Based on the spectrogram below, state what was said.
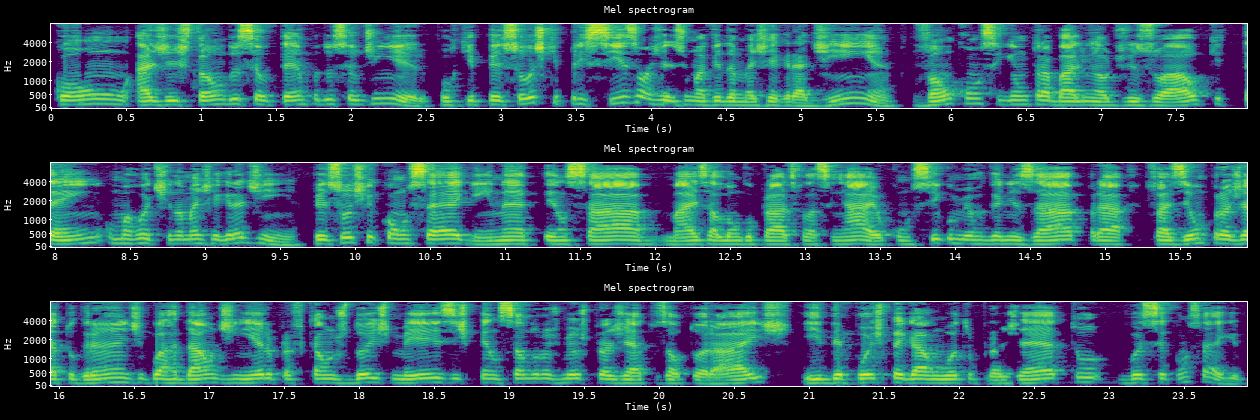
com a gestão do seu tempo e do seu dinheiro. Porque pessoas que precisam, às vezes, de uma vida mais regradinha vão conseguir um trabalho em audiovisual que tem uma rotina mais regradinha. Pessoas que conseguem né, pensar mais a longo prazo, falar assim: ah, eu consigo me organizar para fazer um projeto grande, guardar um dinheiro para ficar uns dois meses pensando nos meus projetos autorais e depois pegar um outro projeto, você consegue.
